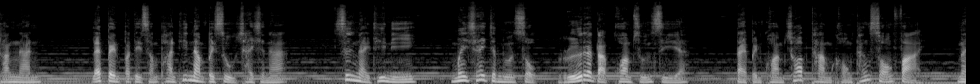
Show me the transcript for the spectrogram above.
ครั้งนั้น และเป็นปฏิสัมพันธ์ที่นำไปสู่ชัยชนะ ซึ่งในที่นี้ไม่ใช่จำนวนศพหรือระดับความสูญเสีย แต่เป็นความชอบธรรมของทั้งสองฝ่าย ใน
